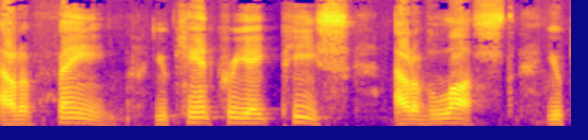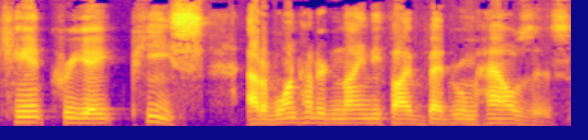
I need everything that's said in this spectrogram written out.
out of fame. You can't create peace out of lust. You can't create peace out of 195 bedroom houses.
